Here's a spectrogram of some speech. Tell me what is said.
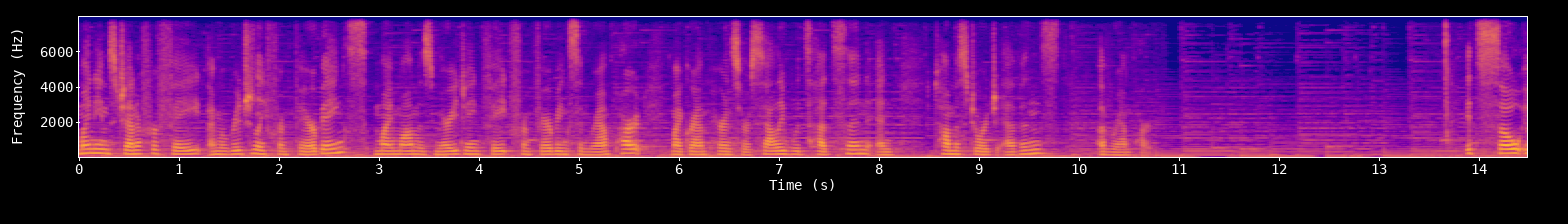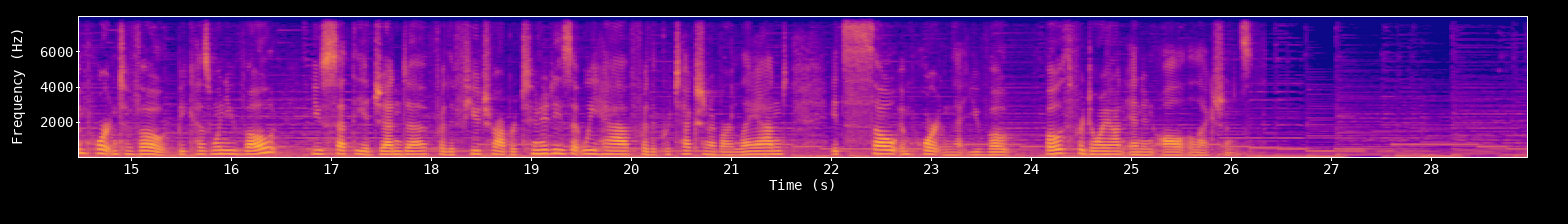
My name is Jennifer Fate. I'm originally from Fairbanks. My mom is Mary Jane Fate from Fairbanks and Rampart. My grandparents are Sally Woods Hudson and Thomas George Evans of Rampart. It's so important to vote because when you vote, you set the agenda for the future opportunities that we have, for the protection of our land. It's so important that you vote both for Doyon and in all elections.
